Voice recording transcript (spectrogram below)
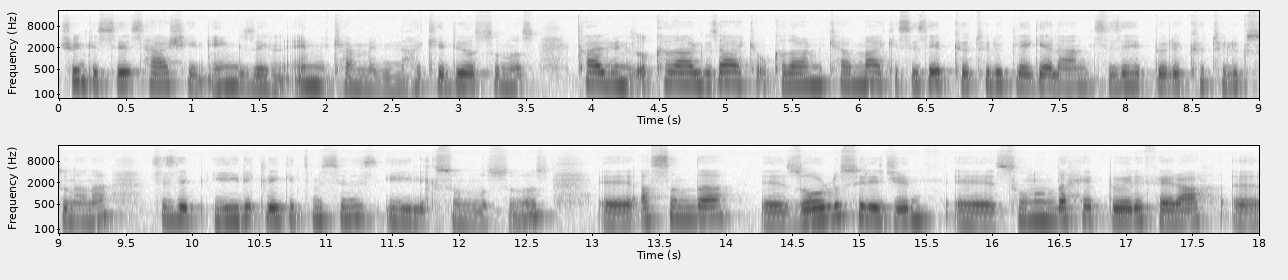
Çünkü siz her şeyin en güzelini, en mükemmelini hak ediyorsunuz. Kalbiniz o kadar güzel ki, o kadar mükemmel ki size hep kötülükle gelen, size hep böyle kötülük sunana, siz hep iyilikle gitmişsiniz, iyilik sunmuşsunuz. E, aslında e, zorlu sürecin e, sonunda hep böyle ferah, e,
